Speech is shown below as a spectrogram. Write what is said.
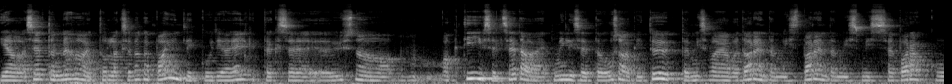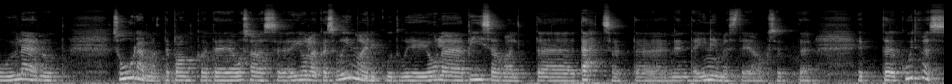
ja sealt on näha, et ollakse väga paindlikud ja jälgitakse üsna aktiivselt seda, et millised osad ei tööta, mis vajavad arendamist, parendamist, mis paraku ülejäänud suuremate pankade osas ei ole kas võimalikud või ei ole piisavalt äh, tähtsad äh, nende inimeste jaoks, et. et kuidas,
